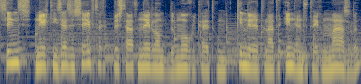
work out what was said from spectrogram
Sinds 1976 bestaat in Nederland de mogelijkheid om kinderen te laten inenten tegen mazelen.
